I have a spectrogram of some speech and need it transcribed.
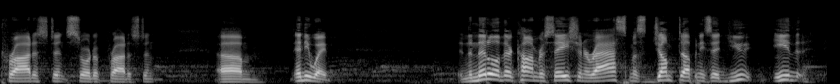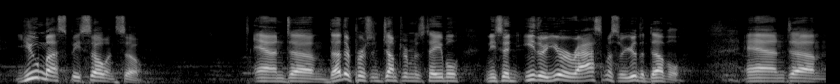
Protestant, sort of Protestant. Um, anyway, in the middle of their conversation, Erasmus jumped up and he said, "You either you must be so and so." And um, the other person jumped from his table and he said, "Either you're Erasmus or you're the devil." And um,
